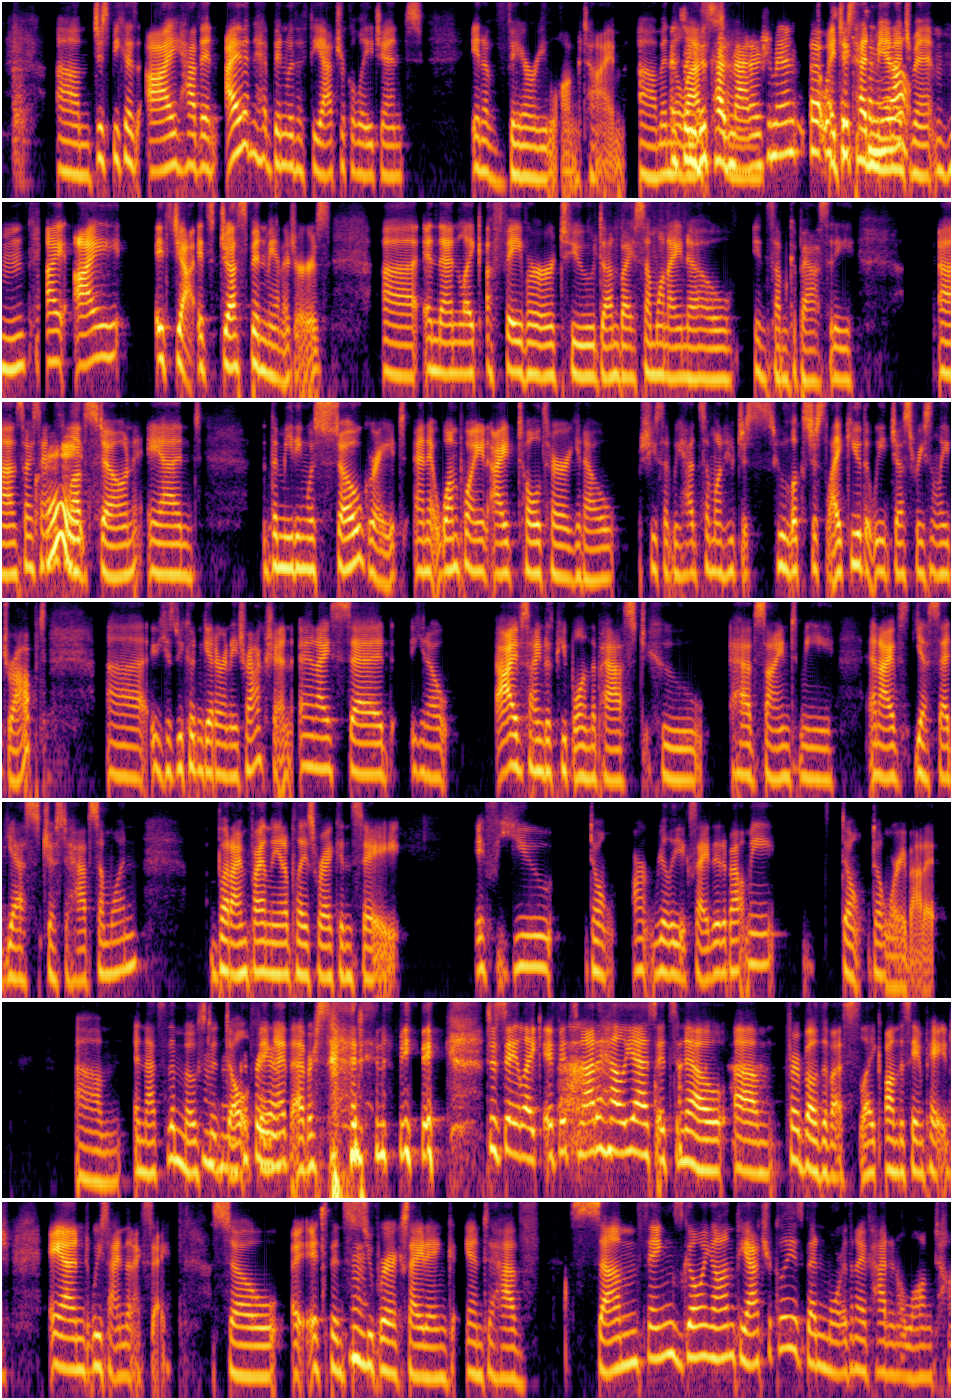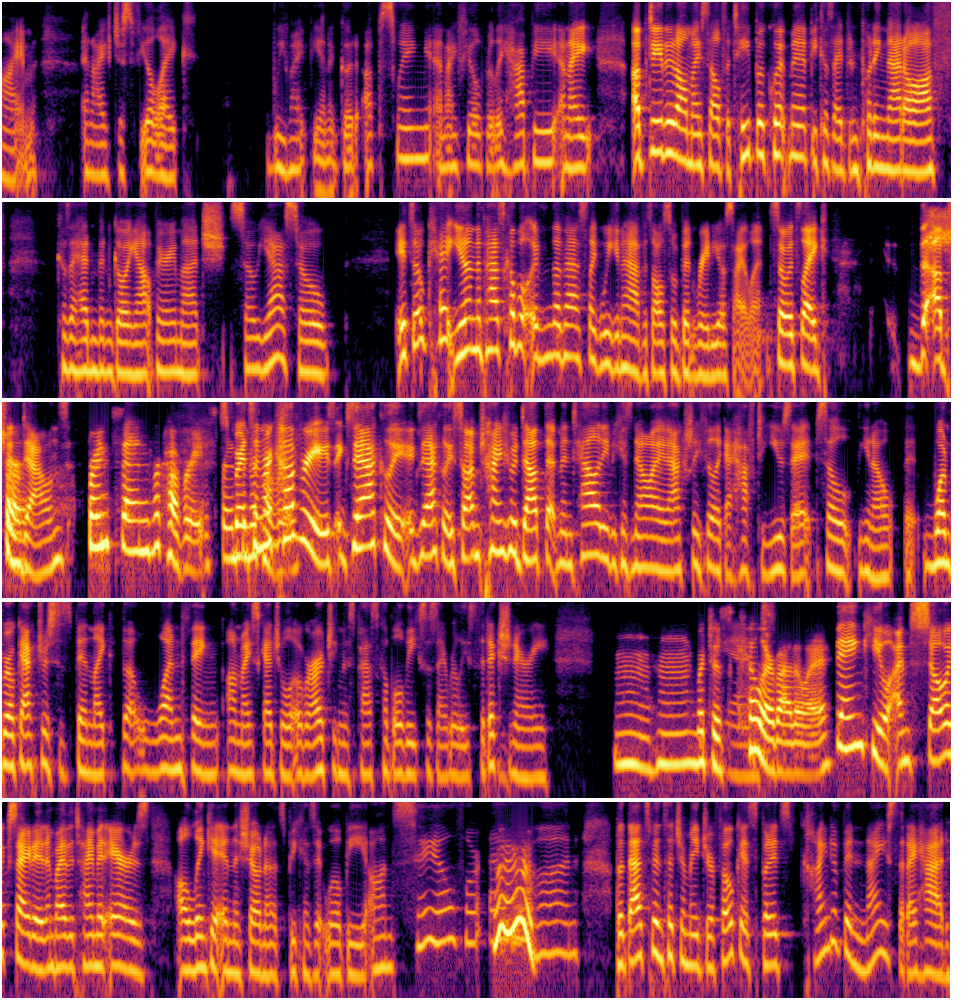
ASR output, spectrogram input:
um, just because i haven't i haven't been with a theatrical agent in a very long time um and, and the so last you just had time, management that was i just had management mm-hmm. i i it's yeah, it's just been managers. Uh, and then like a favor or two done by someone I know in some capacity. Uh, so I signed great. with Lovestone and the meeting was so great. And at one point I told her, you know, she said we had someone who just who looks just like you that we just recently dropped uh, because we couldn't get her any traction. And I said, you know, I've signed with people in the past who have signed me and I've yes said yes just to have someone but I'm finally in a place where I can say, if you don't aren't really excited about me, don't don't worry about it. Um, and that's the most mm-hmm, adult thing you. I've ever said in a meeting to say, like, if it's not a hell yes, it's no um, for both of us, like on the same page. And we signed the next day. So it's been mm. super exciting. And to have some things going on theatrically has been more than I've had in a long time. And I just feel like we might be in a good upswing and I feel really happy. And I updated all myself a tape equipment because I'd been putting that off because I hadn't been going out very much. So yeah, so it's okay. You know, in the past couple, in the past like week and a half, it's also been radio silent. So it's like the ups sure. and downs sprints and recoveries sprints, sprints and, recoveries. and, recoveries. exactly exactly so i'm trying to adopt that mentality because now i actually feel like i have to use it so you know one broke actress has been like the one thing on my schedule overarching this past couple of weeks as i released the dictionary mm-hmm. which is and killer by the way thank you i'm so excited and by the time it airs i'll link it in the show notes because it will be on sale for everyone Woo-hoo. but that's been such a major focus but it's kind of been nice that i had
